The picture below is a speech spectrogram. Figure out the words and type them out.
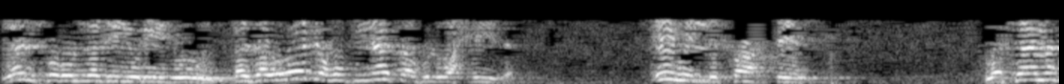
ينشر الذي يريدون. فزوجه ابنته الوحيده إيه اللي صار فيه؟ وسامة؟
